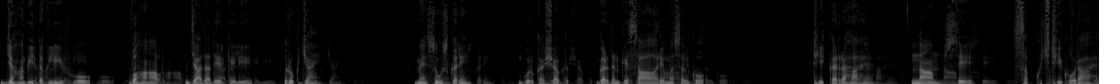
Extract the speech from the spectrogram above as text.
जहाँ भी तकलीफ़ हो, वहाँ आप ज़्यादा देर के लिए रुक जाएँ। महसूस करें। गुरु का शब्द गर्दन के सारे मसल को ठीक कर रहा है। नाम से सब कुछ ठीक हो रहा है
